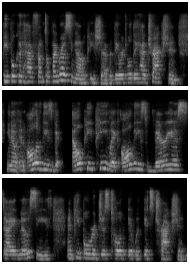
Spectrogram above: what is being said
People could have frontal fibrosing alopecia, but they were told they had traction, you know, and all of these LPP, like all these various diagnoses, and people were just told it was it's traction.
